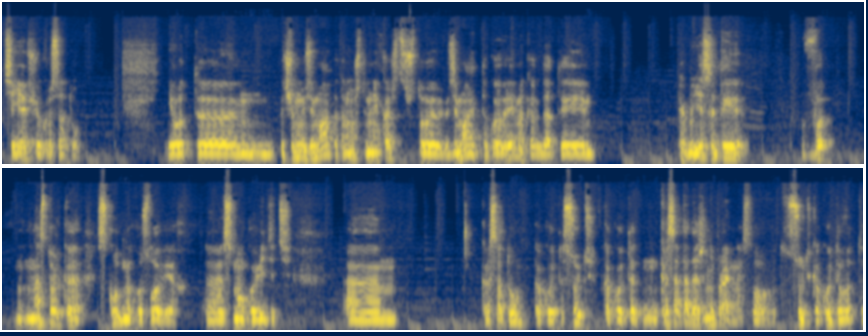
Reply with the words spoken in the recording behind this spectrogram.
сияющую красоту. И вот э, почему зима? Потому что мне кажется, что зима это такое время, когда ты, как бы, если ты в настолько скудных условиях э, смог увидеть э, красоту, какую-то суть, какую-то красота даже неправильное слово, вот суть, какую-то вот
